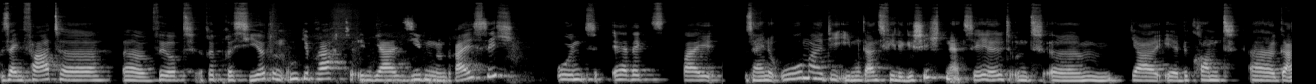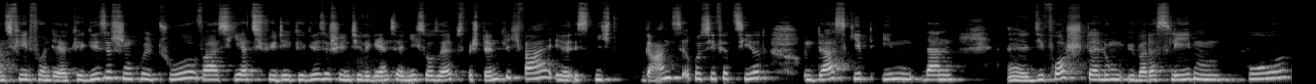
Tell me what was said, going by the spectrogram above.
sein Vater äh, wird repressiert und umgebracht im Jahr 37 und er wächst bei seiner Oma, die ihm ganz viele Geschichten erzählt und ähm, ja, er bekommt äh, ganz viel von der kirgisischen Kultur, was jetzt für die kirgisische Intelligenz ja nicht so selbstverständlich war. Er ist nicht ganz russifiziert und das gibt ihm dann die Vorstellung über das Leben vor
